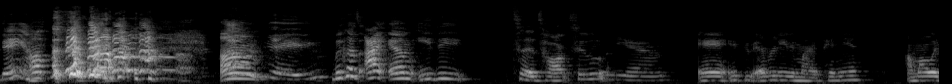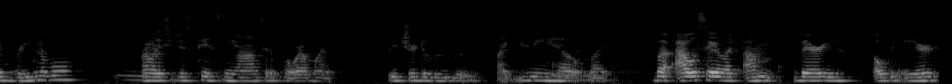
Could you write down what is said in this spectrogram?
Damn. Um, um, okay. because I am easy to talk to, Yeah. and if you ever needed my opinion, I'm always reasonable. Mm. Unless you just piss me off to the point where I'm like, bitch, you're delulu. Like, you need help. Yeah. Like, but I would say, like, I'm very open ears.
